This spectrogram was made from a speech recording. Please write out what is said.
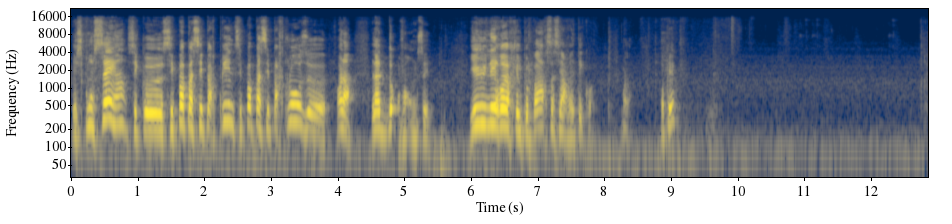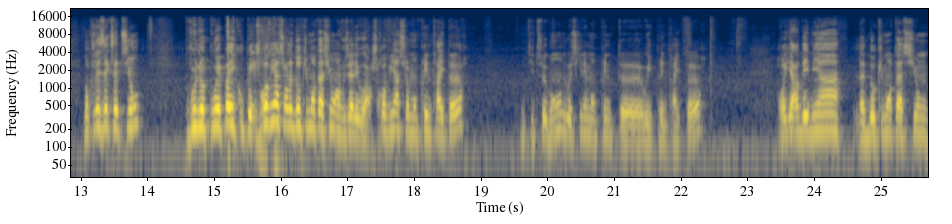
Et ce qu'on sait, hein, c'est que c'est pas passé par print, c'est pas passé par close. euh, voilà. Là-dedans, enfin, on sait. Il y a eu une erreur quelque part, ça s'est arrêté, quoi. Voilà. OK? Donc, les exceptions, vous ne pouvez pas y couper. Je reviens sur la documentation, hein, vous allez voir. Je reviens sur mon print writer. Une petite seconde. Où est-ce qu'il est mon print euh. Regardez bien la documentation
